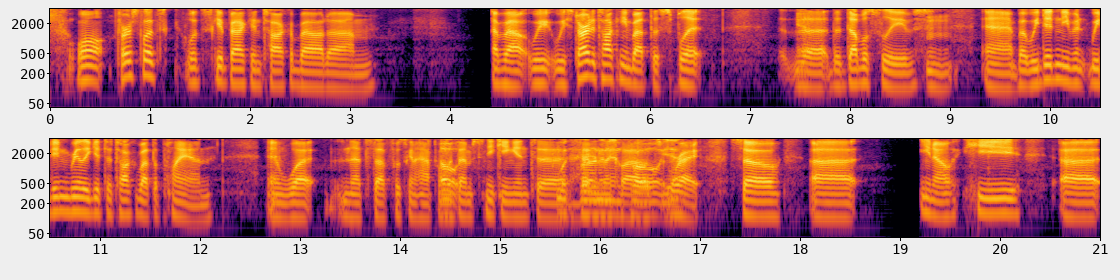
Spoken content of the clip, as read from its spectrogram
Well, first let's let's get back and talk about um about we we started talking about the split the the double sleeves, Mm-hmm. and but we didn't even we didn't really get to talk about the plan and what and that stuff was going to happen Oh. with them sneaking into With Vernon the and Clouds, Poe, yeah. right? So, uh, you know, he uh,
